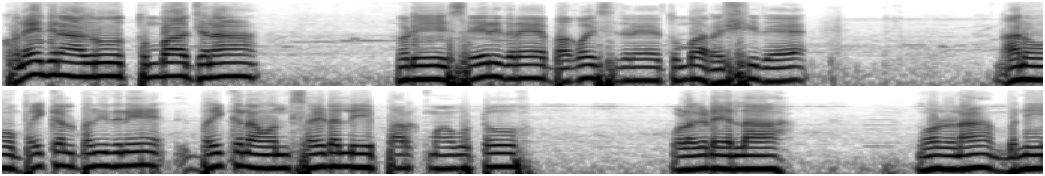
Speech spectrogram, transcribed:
ಕೊನೆಯ ದಿನ ಆದರೂ ತುಂಬ ಜನ ನೋಡಿ ಸೇರಿದರೆ, ಭಾಗವಹಿಸಿದರೆ ತುಂಬ ರಶ್ ಇದೆ. ನಾನು ಬೈಕಲ್ಲಿ ಬಂದಿದ್ದೀನಿ. ಬೈಕನ್ನ ಒಂದು ಸೈಡಲ್ಲಿ ಪಾರ್ಕ್ ಮಾಡಿಬಿಟ್ಟು ಒಳಗಡೆ ಎಲ್ಲ ನೋಡೋಣ, ಬನ್ನಿ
